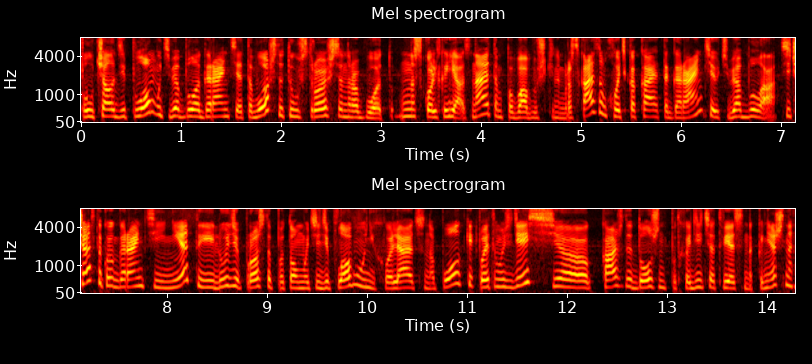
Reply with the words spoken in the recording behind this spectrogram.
получал диплом, у тебя была гарантия того, что ты устроишься на работу. Ну, насколько я знаю, там по бабушкиным рассказам, хоть какая-то гарантия у тебя была. Сейчас такой гарантии нет, и люди просто потом эти дипломы у них валяются на полке. Поэтому здесь э, каждый должен подходить ответственно. Конечно,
